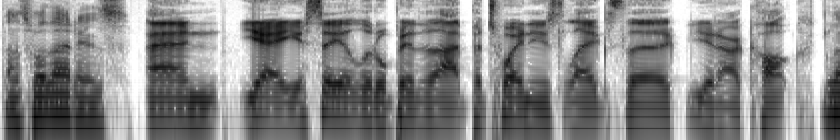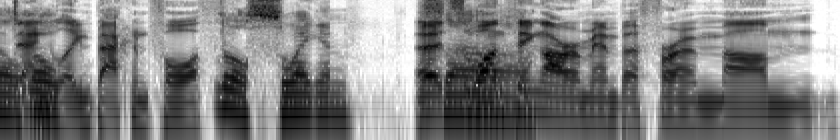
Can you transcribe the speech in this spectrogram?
that's what that is. And yeah, you see a little bit of that between his legs, the you know cock Little- dangling back and forth. little swinging. It's the one thing I remember from um,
